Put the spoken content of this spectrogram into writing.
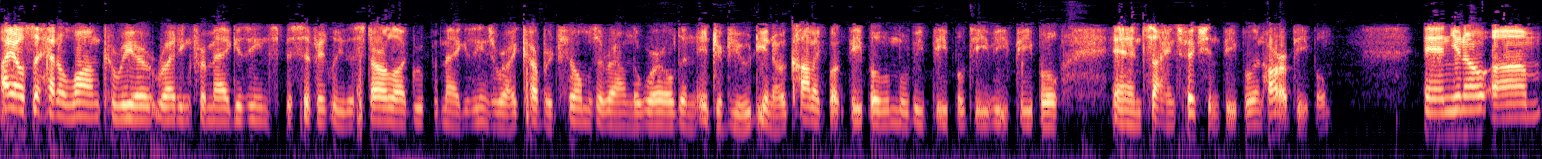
I also had a long career writing for magazines, specifically the Starlog group of magazines, where I covered films around the world and interviewed, you know, comic book people, movie people, TV people, and science fiction people and horror people. And you know, um,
